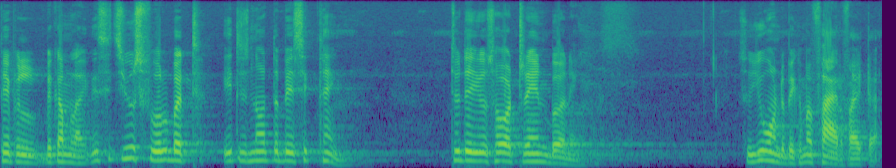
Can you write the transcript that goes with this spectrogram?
people become like this, it's useful but it is not the basic thing. Today you saw a train burning, so you want to become a firefighter.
